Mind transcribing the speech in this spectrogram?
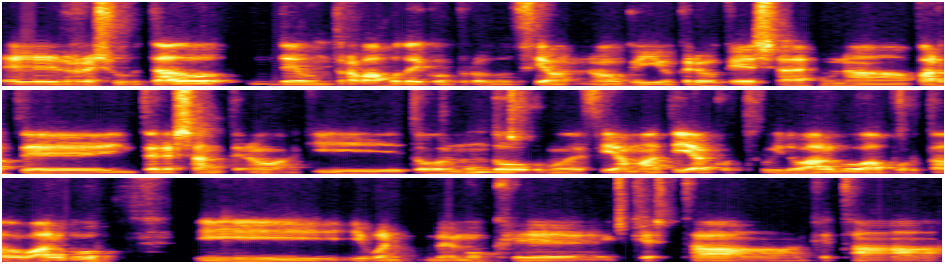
el resultado de un trabajo de coproducción, ¿no? que yo creo que esa es una parte interesante. ¿no? Aquí todo el mundo, como decía Mati, ha construido algo, ha aportado algo y, bueno, vemos que, que, está, que, está,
